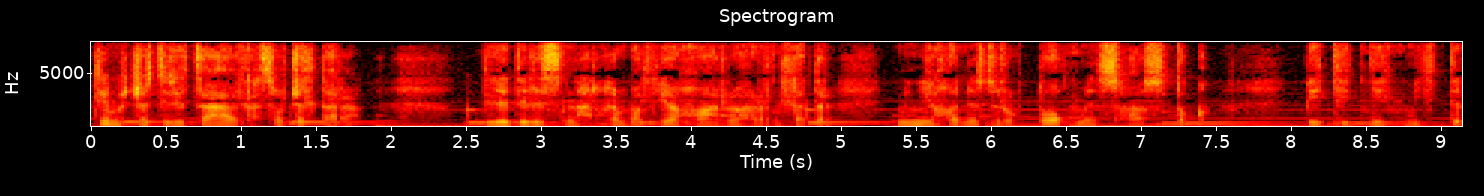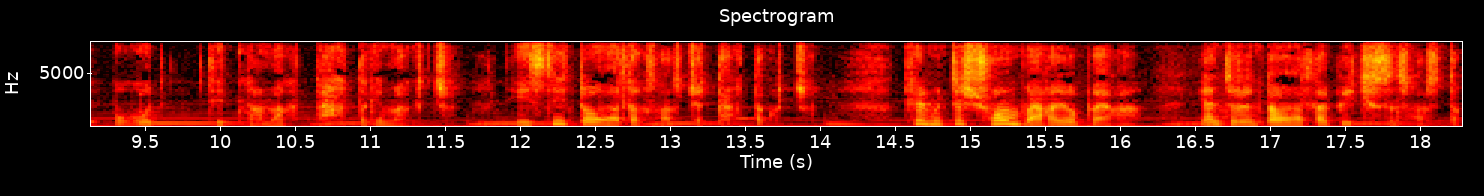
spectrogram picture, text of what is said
Тийм учраас тэрийг заавал асууж л тараа. Тэгээд дээрэс нь харах юм бол Иохан 10:27 дээр миний хоньос зүрэг дууг минь сонсдог. Би тэднийг мэддэг бөгөөд тэд намайг дагдаг юм а гэж. Эзний дуу хоолойг сонсчод дагдаг гэж. Тэгэхээр мэдээ шуум байгаа юу байгаа. Янз бүрийн дуу хоолой би ч гэсэн сонсдог.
